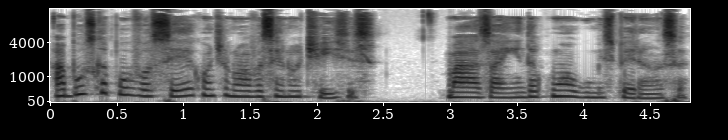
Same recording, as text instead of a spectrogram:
A busca por você continuava sem notícias, mas ainda com alguma esperança,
